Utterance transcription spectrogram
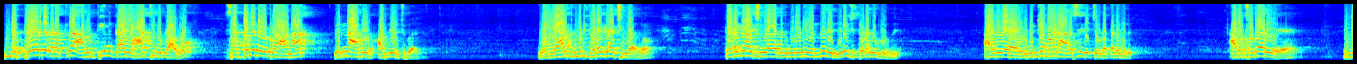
இந்த தேர்தல் காலத்தில் அவன் திமுகவும் அதிமுகவும் சட்டமன்ற உறுப்பினர் ஆனா என்ன ஆகும் அப்படின்னு வச்சு பாருங்க. ஒரு வாரத்துக்கு முன்னாடி தொலைக்காட்சி விவாதம். தொலைக்காட்சி விவாதத்துக்கு முன்னாடி வந்து நிகழ்ச்சி தொடங்க போகுது. அது ஒரு முக்கியமான அரசியல் கட்சியோட தலைவர் அவர் சொல்றாரு இந்த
